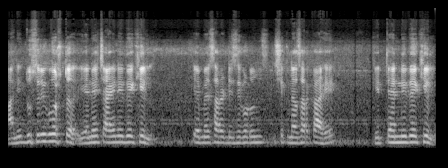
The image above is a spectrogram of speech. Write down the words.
आणि दुसरी गोष्ट एन एच आयने देखील एम एस आर टी सीकडून शिकण्यासारखं आहे की त्यांनी देखील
